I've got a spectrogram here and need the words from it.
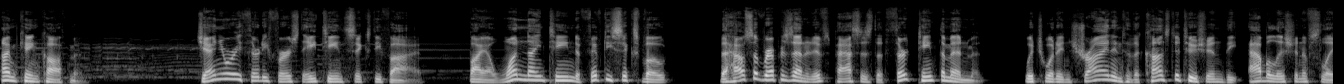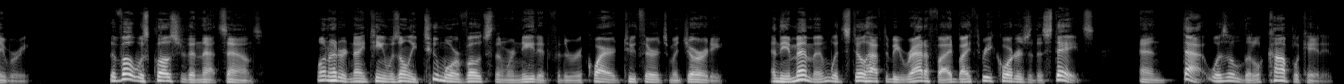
I'm King Kaufman. January 31st, 1865. By a 119 to 56 vote, the House of Representatives passes the 13th Amendment, which would enshrine into the Constitution the abolition of slavery. The vote was closer than that sounds. 119 was only two more votes than were needed for the required two thirds majority, and the amendment would still have to be ratified by three quarters of the states, and that was a little complicated.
